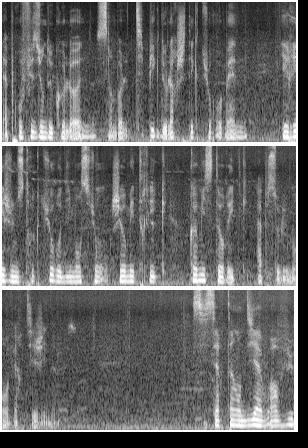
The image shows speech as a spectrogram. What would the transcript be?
la profusion de colonnes, symbole typique de l'architecture romaine, érige une structure aux dimensions géométriques comme historiques absolument vertigineuses. Si certains ont dit avoir vu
